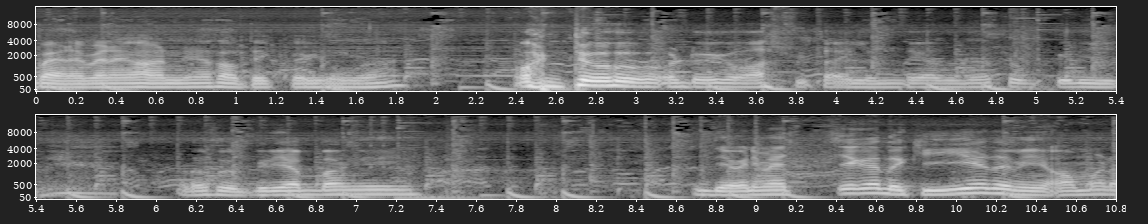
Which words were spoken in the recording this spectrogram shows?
පැන පැන ගන්න සතෙක් කිවා ඔඩ්ඩු ඔඩු එක වාස්පි සයිලන්ට අද සුපිරි ො සුපිරිියක් බංගේ දෙවැනි මැච්චකද කීයද මේ? අම්මට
